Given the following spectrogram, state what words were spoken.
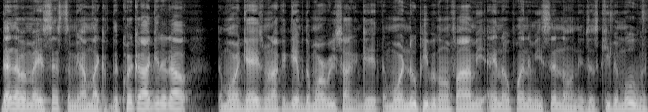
That never made sense to me. I'm like, the quicker I get it out, the more engagement I could get, the more reach I can get, the more new people gonna find me. Ain't no point in me sitting on it. Just keep it moving,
